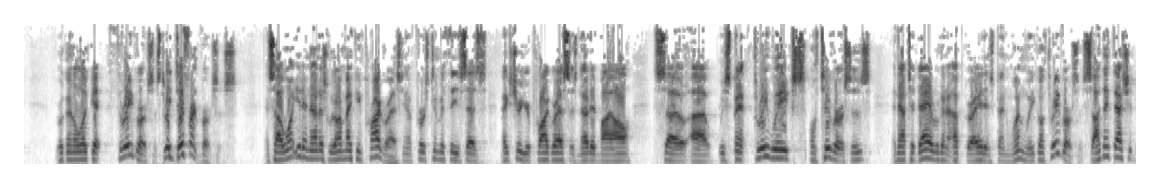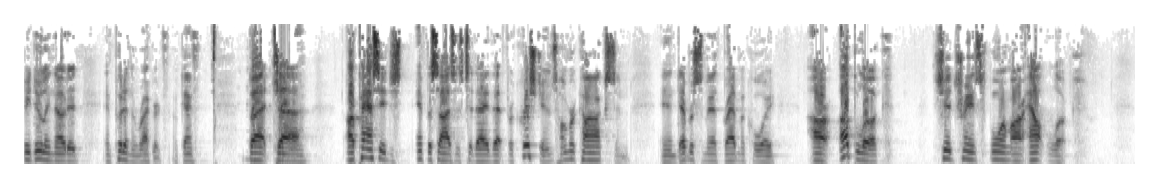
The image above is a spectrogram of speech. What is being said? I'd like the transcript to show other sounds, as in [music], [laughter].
we're going to look at three verses, three different verses. And so I want you to notice we are making progress. You know, First Timothy says, make sure your progress is noted by all. So uh, we spent three weeks on two verses, and now today we're going to upgrade and spend one week on three verses. So I think that should be duly noted and put in the record. Okay, but uh, our passage emphasizes today that for Christians, Homer Cox and and Deborah Smith, Brad McCoy, our uplook should transform our outlook.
